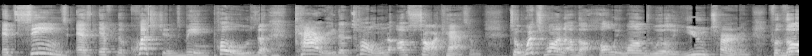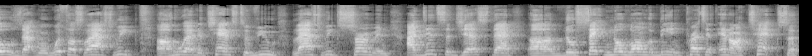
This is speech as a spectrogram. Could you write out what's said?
It seems as if the questions being posed uh, carried a tone of sarcasm. To which one of the holy ones will you turn? For those that were with us last week, uh, who had the chance to view last week's sermon, I did suggest that uh, though Satan no longer being present in our text, uh,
